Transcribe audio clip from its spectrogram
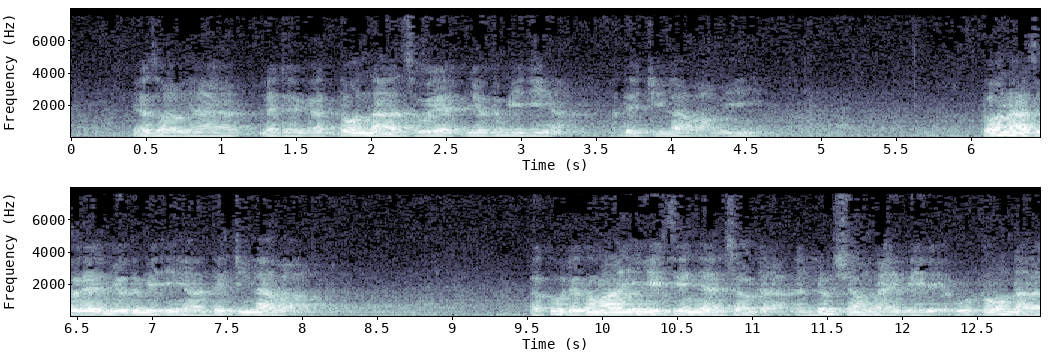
။မြတ်စွာဘုရားလက်ထက်ကသောနာဆိုတဲ့မြို့သမီးကြီးဟာအသက်ကြီးလာပါပြီ။သောနာဆိုတဲ့မြို့သမီးကြီးဟာအသက်ကြီးလာပါအခုဒကမာကြီးဈဉ္ညာလျှောက်တာအလွတ်လျှောက်နိုင်သေးတယ်ဟိုသောနာက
